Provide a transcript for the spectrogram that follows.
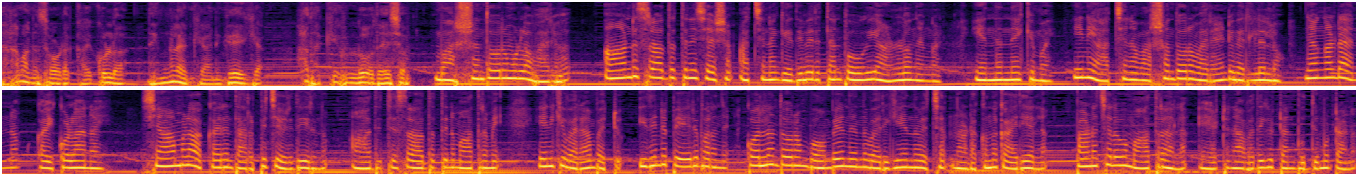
നിറമനസ്സോടെ കൈക്കൊള്ളുക. നിങ്ങളെയൊക്കെ അനുഗ്രഹിക്കുക. അതൊക്കെ ഉള്ളൂ ഉദ്ദേശം. വർഷം തോറുമുള്ള വരവ്. ആണ്ട് ശ്രാദ്ധത്തിന് ശേഷം അച്ഛനെ ഗതി വരുത്താൻ പോവുകയാണല്ലോ ഞങ്ങൾ. എന്നേക്കുമായി. ഇനി അച്ഛനെ വർഷം തോറും വരേണ്ടി വരില്ലല്ലോ. ഞങ്ങളുടെ അന്നം കൈക്കൊള്ളാനായി. ശ്യാമള അക്കാര്യം തറപ്പിച്ചെഴുതിയിരുന്നു ആദിത്യ ശ്രാദ്ധത്തിന് മാത്രമേ എനിക്ക് വരാൻ പറ്റൂ. ഇതിന്റെ പേര് പറഞ്ഞ് കൊല്ലം തോറും ബോംബെയിൽ നിന്ന് വരികയെന്ന് വെച്ചാൽ നടക്കുന്ന കാര്യമല്ല. പണച്ചെലവ് മാത്രമല്ല ഏട്ടന് അവധി കിട്ടാൻ ബുദ്ധിമുട്ടാണ്.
